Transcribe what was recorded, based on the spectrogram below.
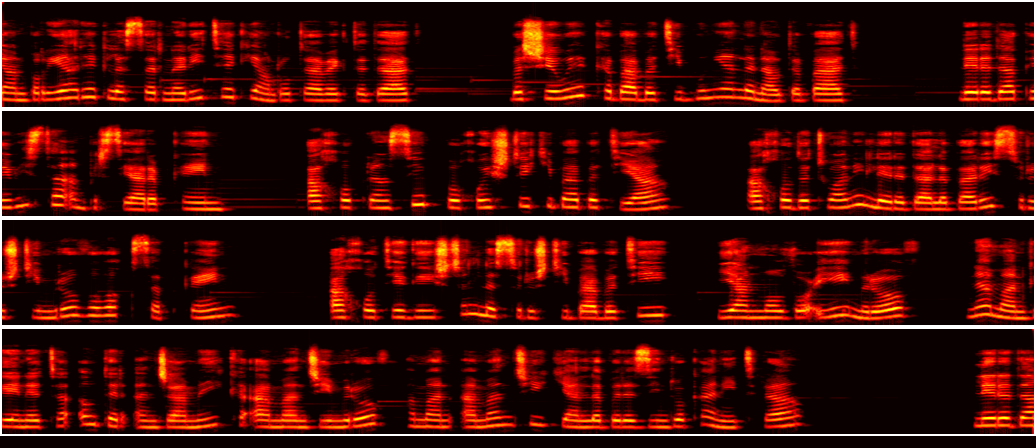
یان بڕیارێک لەسەر نەریتێک یان ڕووداوێک دەدات بە شێوەیەک کە بابەتی بوونیان لەناو دەبات. لێرەدا پێویستە ئەم پرسیارە بکەین، ئاخۆ پرەنسیپ بۆ خۆی شتێکی بابەتییە؟ ئاخۆ دەتوانین لێرەدا لەبارەی سروشتی مرۆڤەوە قسە بکەین؟ ئاخۆ تێگەیشتن لە سروشتی بابەتی یان مەوزوعیی مرۆڤ، نامانگەیەنێتە ئەو دەرئەنجامەی کە ئامانجی مرۆڤ هەمان ئامانجی گیانلەبەرە زیندووەکانی ترە؟ لێرەدا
